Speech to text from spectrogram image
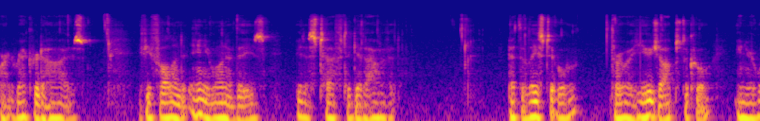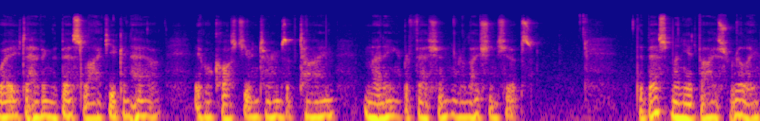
are at record highs. If you fall into any one of these, it is tough to get out of it. At the least, it will throw a huge obstacle in your way to having the best life you can have. It will cost you in terms of time, money, profession, relationships. The best money advice really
